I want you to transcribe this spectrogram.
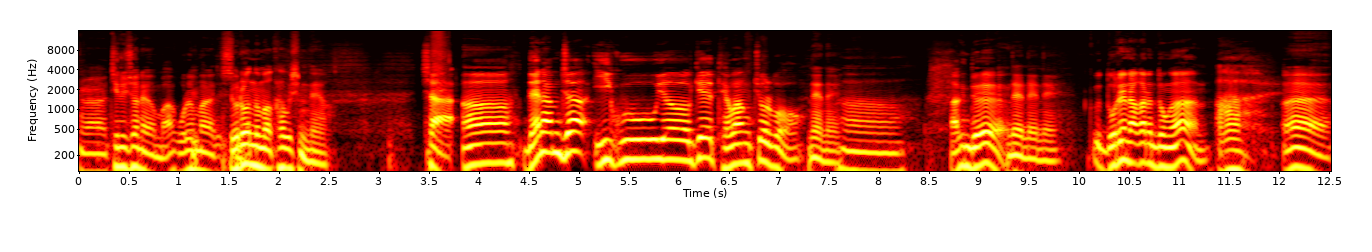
아, 지누션의 음악, 오랜만에 듣습니다. 요런 음악 하고 싶네요. 자, 어, 내 남자 이 구역의 대왕 쫄보. 네네. 어, 아 근데 네네네. 그 노래 나가는 동안 아, 예,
